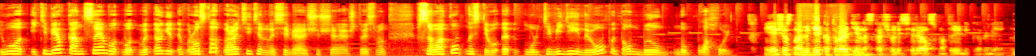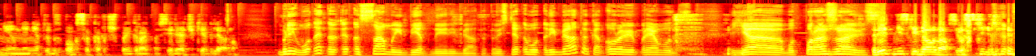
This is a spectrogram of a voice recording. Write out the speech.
Вот, и тебе в конце, вот, вот в итоге ты просто отвратительно себя ощущаешь. То есть вот в совокупности вот этот мультимедийный опыт, он был, ну, плохой. Я еще знаю людей, которые отдельно скачивали сериал, смотрели, говорили, не, у меня нет Xbox, короче, поиграть, но сериальчик я гляну. Блин, вот это, это самые бедные ребята. То есть это вот ребята, которые прям вот... Я вот поражаюсь. Треть миски говна всего съели.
